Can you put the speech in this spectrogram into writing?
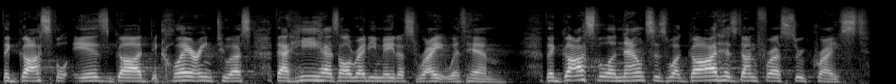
The gospel is God declaring to us that He has already made us right with Him. The gospel announces what God has done for us through Christ.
